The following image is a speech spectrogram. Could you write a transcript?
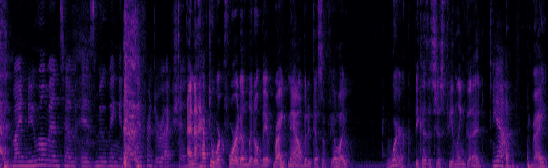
my new momentum is moving in a different direction. And I have to work for it a little bit right now, but it doesn't feel like work because it's just feeling good, yeah. right?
